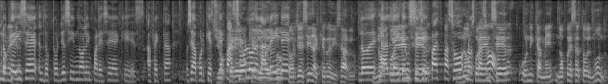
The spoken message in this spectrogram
lo que dice el doctor Yesid no le parece que es afecta, o sea, porque es que Yo pasó creo lo que de la del ley de doctor Yesid hay que revisarlo. Lo de la ley de justicia y paz pasó, no nos pueden pasó. ser únicamente, no puede ser todo el mundo.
